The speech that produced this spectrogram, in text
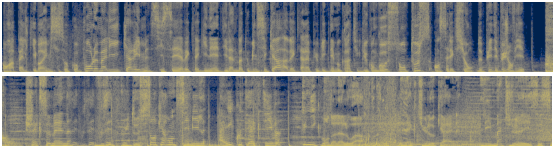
On rappelle qu'Ibrahim Sissoko pour le Mali, Karim Sissé avec la Guinée et Dylan Batoubinsika avec la République démocratique du Congo sont tous en sélection depuis début janvier. Chaque semaine, vous êtes plus de 146 000 à écouter Active uniquement dans la Loire. L'actu locale, les matchs de la SSE,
